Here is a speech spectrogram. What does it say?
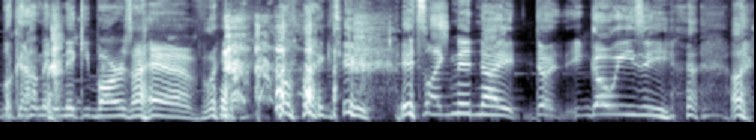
look at how many Mickey bars I have. I'm like, dude, it's like midnight. Go easy. I,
